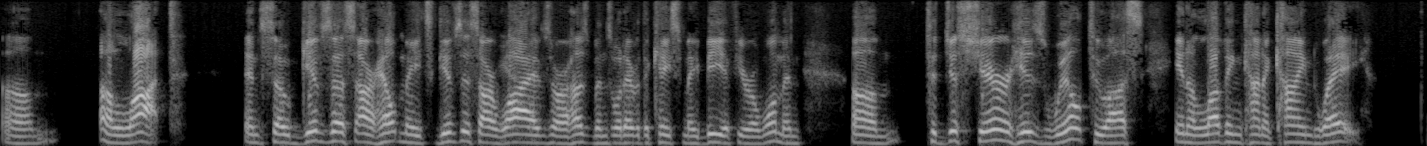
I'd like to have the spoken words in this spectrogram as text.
um, a lot. And so gives us our helpmates, gives us our wives or our husbands, whatever the case may be, if you're a woman, um, to just share his will to us in a loving, kind of kind way.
